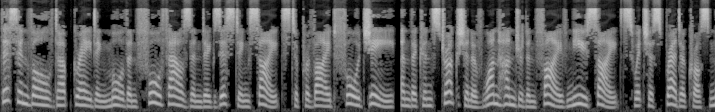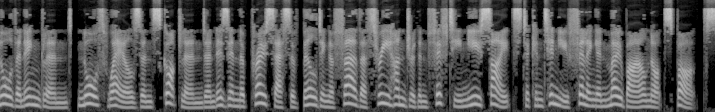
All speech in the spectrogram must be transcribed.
This involved upgrading more than 4,000 existing sites to provide 4G, and the construction of 105 new sites which are spread across northern England, North Wales and Scotland and is in the process of building a further 350 new sites to continue filling in mobile not spots.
